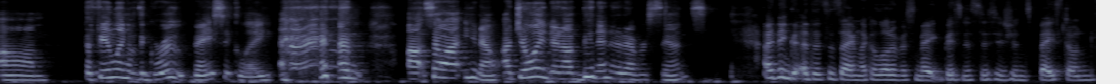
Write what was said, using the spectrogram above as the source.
um, the feeling of the group, basically. and uh, so I, you know, I joined and I've been in it ever since. I think that's the same. Like a lot of us make business decisions based on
